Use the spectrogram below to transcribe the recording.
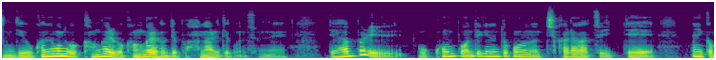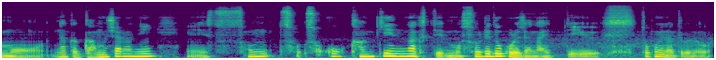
でお金のことを考えれば考えるほどやっぱ離れていくんですよね。でやっぱり根本的なところの力がついて何かもうなんかがむしゃらに、えー、そそそこ関係なくてもうそれどころじゃないっていうところになってくると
